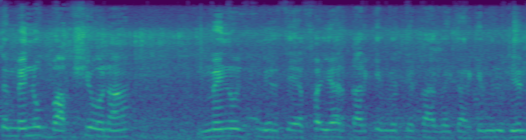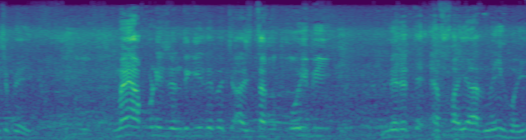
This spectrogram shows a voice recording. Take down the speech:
ਤੇ ਮੈਨੂੰ ਬਖਸ਼ਿਓ ਨਾ। ਮੈਨੂੰ ਮੇਰੇ ਤੇ ਐਫ ਆਈ ਆਰ ਕਰਕੇ, ਮੇਰੇ ਤੇ ਕਾਰਵਾਈ ਕਰਕੇ ਮੈਨੂੰ ਜੇਲ੍ਹ 'ਚ ਭੇਜ ਦਿਓ। ਮੈਂ ਆਪਣੀ ਜ਼ਿੰਦਗੀ ਦੇ ਵਿੱਚ ਅੱਜ ਤੱਕ ਕੋਈ ਵੀ ਮੇਰੇ ਤੇ ਐਫ ਆਈ ਆਰ ਨਹੀਂ ਹੋਈ।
